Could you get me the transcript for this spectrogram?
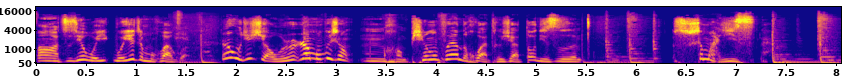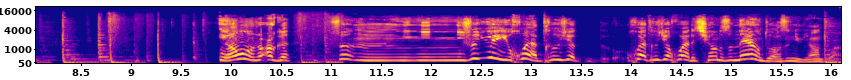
啊，之前我一我一直没换过，然后我就想，我说人们为什么嗯很频繁的换头像，到底是什么意思呢？有人问我说二哥，说嗯你你你说愿意换头像换头像换的强的是男人多还是女人多？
